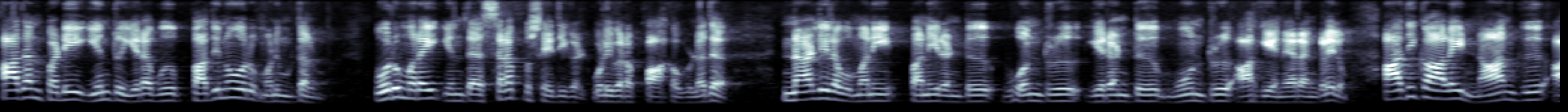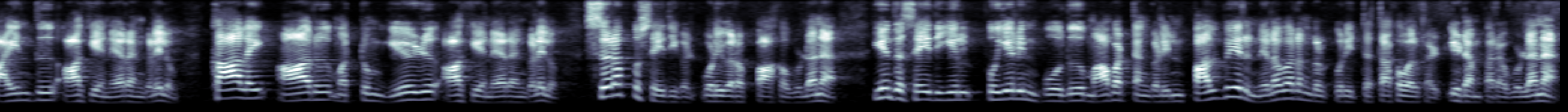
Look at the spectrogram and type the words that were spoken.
அதன்படி இன்று இரவு பதினோரு மணி முதல் ஒருமுறை இந்த சிறப்பு செய்திகள் ஒளிபரப்பாக உள்ளது. நள்ளிரவு மணி பனிரெண்டு ஒன்று இரண்டு மூன்று ஆகிய நேரங்களிலும் அதிகாலை நான்கு ஐந்து ஆகிய நேரங்களிலும் காலை ஆறு மற்றும் ஏழு ஆகிய நேரங்களிலும் சிறப்பு செய்திகள் ஒளிபரப்பாக உள்ளன. இந்த செய்தியில் புயலின் போது மாவட்டங்களின் பல்வேறு நிலவரங்கள் குறித்த தகவல்கள் இடம்பெற உள்ளன.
